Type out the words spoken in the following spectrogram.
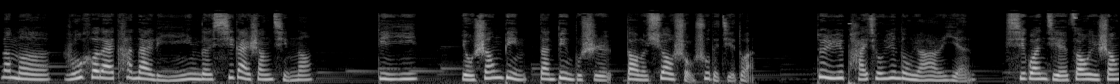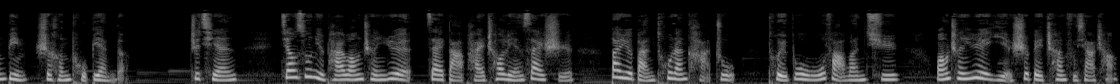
那么，如何来看待李盈莹的膝盖伤情呢？第一，有伤病，但并不是到了需要手术的阶段。对于排球运动员而言，膝关节遭遇伤病是很普遍的。之前，江苏女排王晨月在打排超联赛时，半月板突然卡住，腿部无法弯曲，王晨月也是被搀扶下场。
